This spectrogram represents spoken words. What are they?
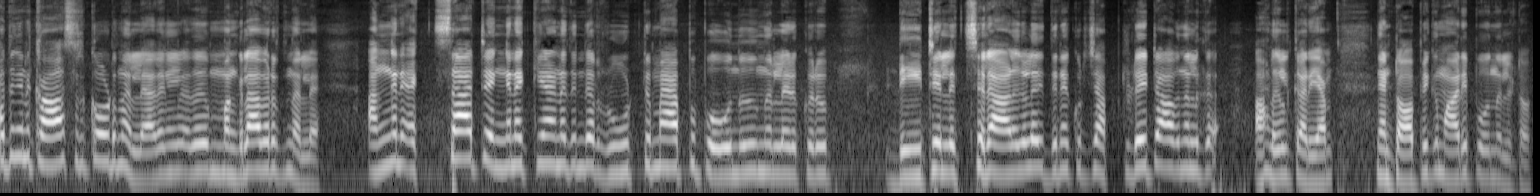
അതിങ്ങനെ കാസർഗോഡ് നിന്നല്ലേ? അല്ലെങ്കിൽ അത് മംഗലാപുരത്ത് നിന്നല്ലേ? അങ്ങനെ എക്സാക്റ്റ് എങ്ങനെയൊക്കെയാണ് ഇതിന്റെ റൂട്ട് മാപ്പ് പോകുന്നത് എന്നുള്ളൊരു ഡീറ്റെയിൽ ചില ആളുകൾ ഇതിനെക്കുറിച്ച് അപ് ടു ഡേറ്റ് ആവുന്ന ആളുകൾക്കറിയാം. ഞാൻ ടോപ്പിക്ക് മാറിപ്പോകുന്നില്ല കേട്ടോ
